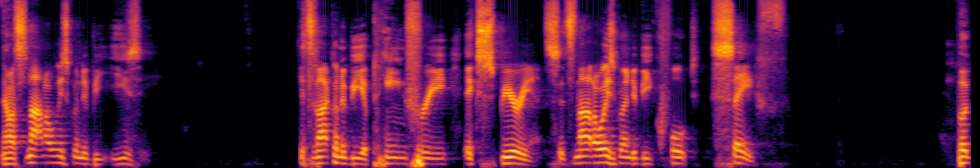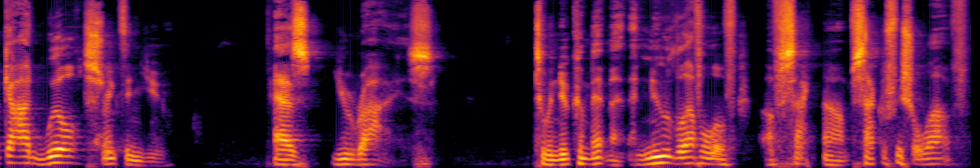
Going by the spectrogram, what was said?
Now, it's not always going to be easy. It's not going to be a pain free experience. It's not always going to be, quote, safe. But God will strengthen you as you rise to a new commitment, a new level of, of sac, um, sacrificial love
